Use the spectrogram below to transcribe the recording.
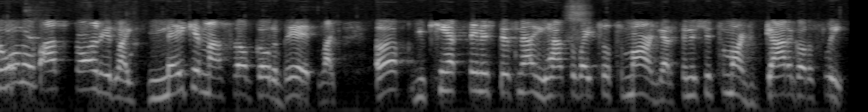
soon as I started like making myself go to bed, like up, you can't finish this now. You have to wait till tomorrow. You gotta finish it tomorrow. You gotta go to sleep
